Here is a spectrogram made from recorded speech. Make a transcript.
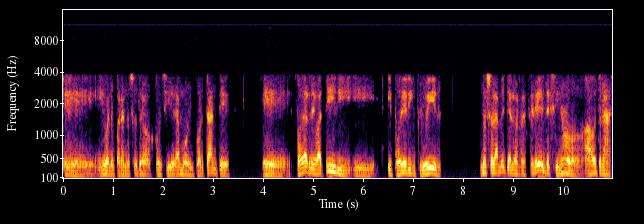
eh, y bueno, para nosotros consideramos importante eh, poder debatir y, poder incluir no solamente a los referentes, sino a otras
